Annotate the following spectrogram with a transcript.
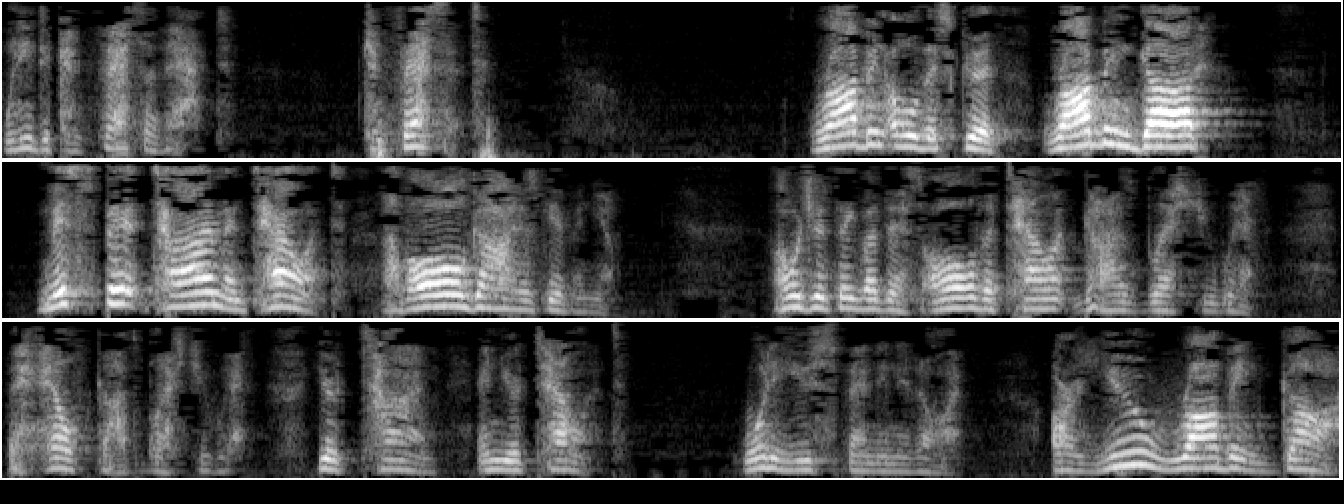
We need to confess of that. Confess it. Robbing, oh, this good. Robbing God, misspent time and talent of all God has given you. I want you to think about this. All the talent God has blessed you with. The health God's blessed you with. Your time and your talent. What are you spending it on? Are you robbing God?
